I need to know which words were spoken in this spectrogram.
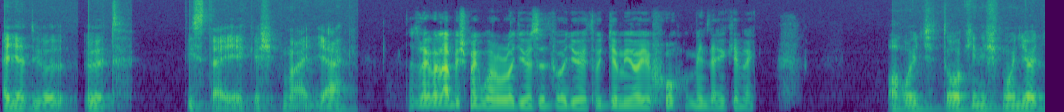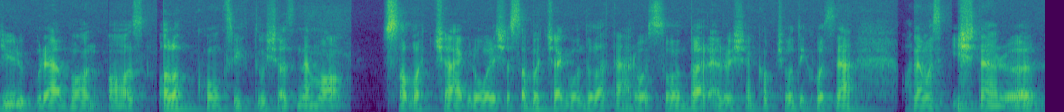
egyedül őt tiszteljék és imádják. Ez legalábbis meg van róla győződve, hogy ő tudja, mi a jó mindenkinek. Ahogy Tolkien is mondja, a gyűrűk urában az alapkonfliktus az nem a szabadságról és a szabadság gondolatáról szól, bár erősen kapcsolódik hozzá, hanem az Istenről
